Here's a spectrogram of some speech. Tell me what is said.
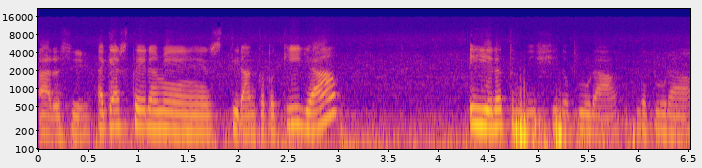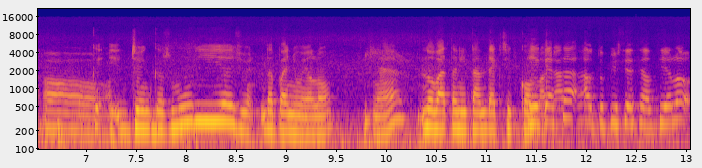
Ara sí. Aquesta era més tirant cap aquí ja i era també així de plorar, de plorar. Oh. Que, gent que es moria, gent de Panyuelo. Eh? No va tenir tant d'èxit com I la aquesta casa. autopista hacia el cielo,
